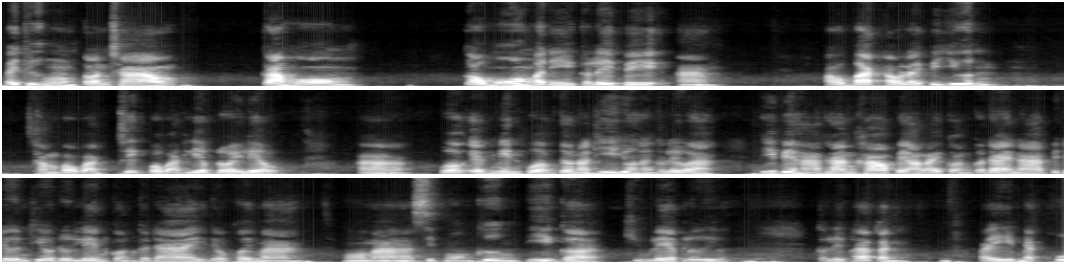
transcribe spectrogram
ไปถึงตอนเช้าเก้าโมงเก้าโมงบัดนี้ก็เลยไปอ่าเอาบัตรเอาอะไรไปยื่นทำประวัติเช็คประวัติเรียบร้อยแล้วอ่าพวกแอดมินพวกเจ้าหน้าที่ยุ่งหันก็เลยว่าพี่ไปหาทานข้าวไปอะไรก่อนก็ได้นะ ไปเดินเที่ยวเดินเล่นก่อนก็ได้ เดี๋ยวค่อยมา หมอมาสิบโมงครึ่งพี่ก็คิวแรกเลย ก็เลยพากันไปแมคโคร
